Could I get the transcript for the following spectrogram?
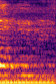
fuck up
